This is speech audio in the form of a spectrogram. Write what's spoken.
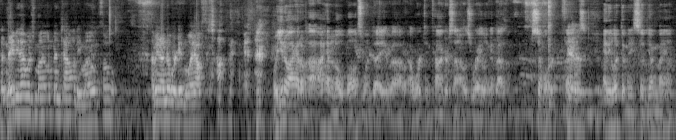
And maybe that was my own mentality, my own fault. I mean, I know we're getting way off the topic. Well, you know, I had an I had an old boss one day. Uh, I worked in Congress, and I was railing about similar things. And he looked at me and he said, "Young man,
